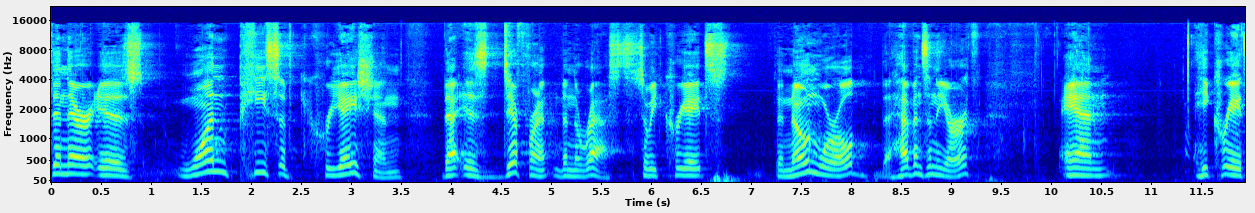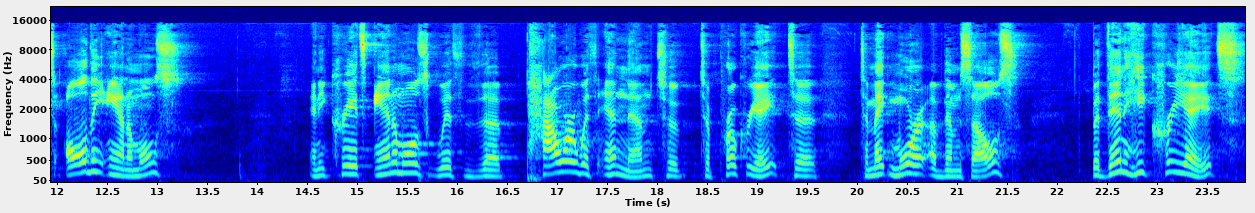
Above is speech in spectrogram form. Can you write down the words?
then there is one piece of creation that is different than the rest. So he creates the known world, the heavens and the earth, and he creates all the animals, and he creates animals with the power within them to, to procreate, to, to make more of themselves. But then he creates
